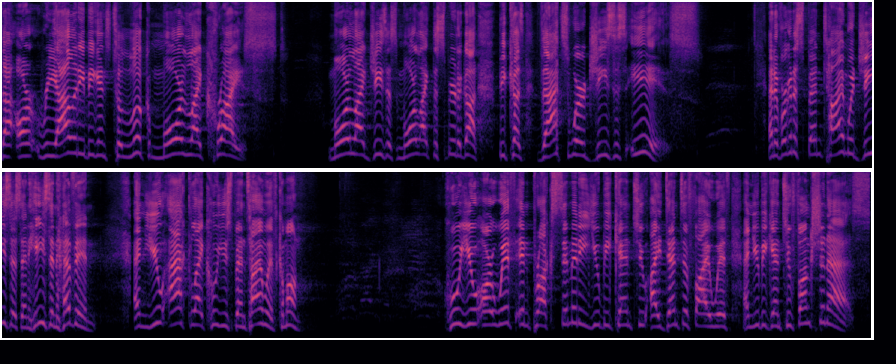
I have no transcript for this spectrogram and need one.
that our reality begins to look more like Christ, more like Jesus, more like the Spirit of God, because that's where Jesus is. And if we're gonna spend time with Jesus and He's in heaven, and you act like who you spend time with, come on. Who you are with in proximity, you begin to identify with and you begin to function as.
